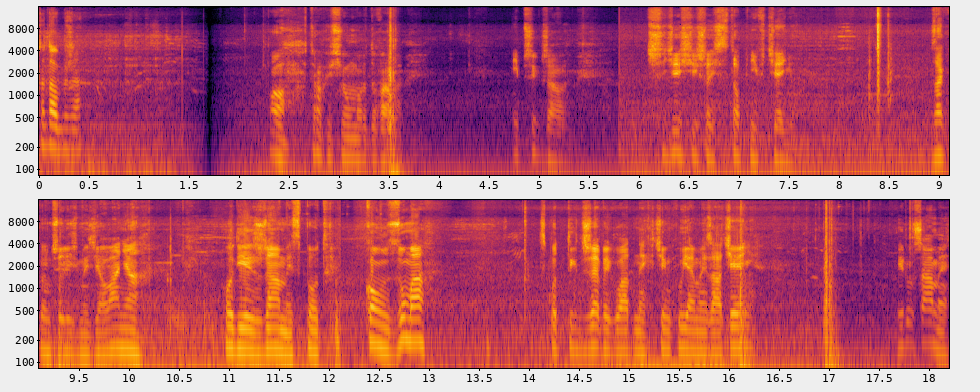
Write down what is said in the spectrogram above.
To dobrze. O, trochę się umordowałem. I przygrzałem. 36 stopni w cieniu. Zakończyliśmy działania. Odjeżdżamy spod konzuma. Spod tych drzewek ładnych. Dziękujemy za cień. I ruszamy.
